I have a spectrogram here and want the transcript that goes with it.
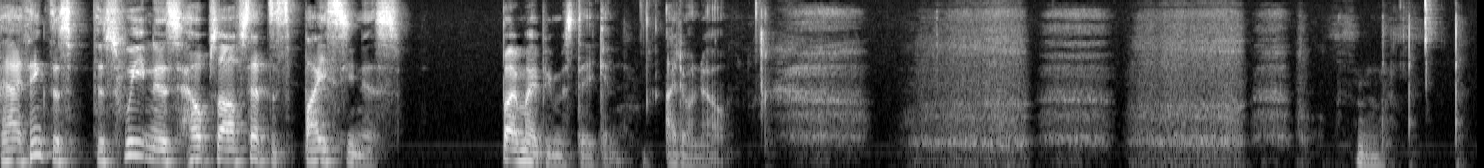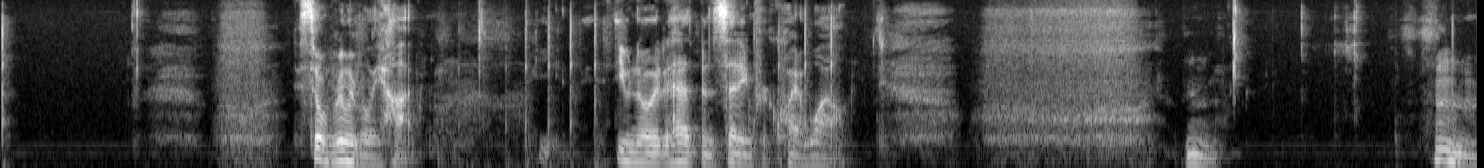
And I think this, the sweetness helps offset the spiciness. But I might be mistaken. I don't know. Hmm. It's still really, really hot. Even though it has been setting for quite a while. Hmm. Hmm.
